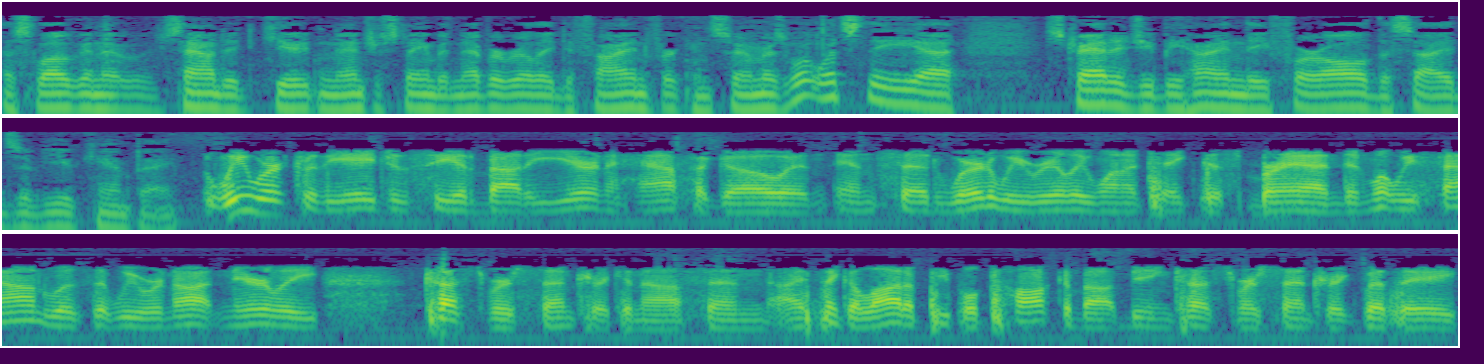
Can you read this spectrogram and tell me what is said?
a slogan that sounded cute and interesting but never really defined for consumers. What, what's the uh, strategy behind the For All the Sides of You campaign? We worked with the agency about a year and a half ago and, and said, where do we really want to take this brand? And what we found was that we were not nearly customer centric enough and I think a lot of people talk about being customer centric but they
